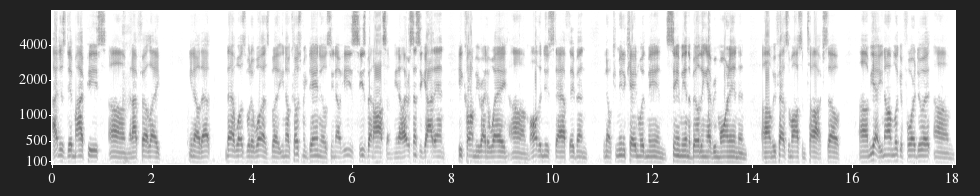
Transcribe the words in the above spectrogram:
I just did my piece, um, and I felt like you know that that was what it was. But you know, Coach McDaniels, you know, he's he's been awesome. You know, ever since he got in, he called me right away. Um, all the new staff, they've been you know communicating with me and seeing me in the building every morning, and um, we've had some awesome talks. So um, yeah, you know, I'm looking forward to it. Um,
